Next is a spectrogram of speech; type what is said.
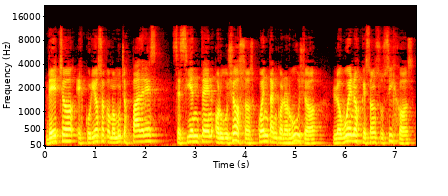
De hecho, es curioso como muchos padres se sienten orgullosos, cuentan con orgullo lo buenos que son sus hijos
